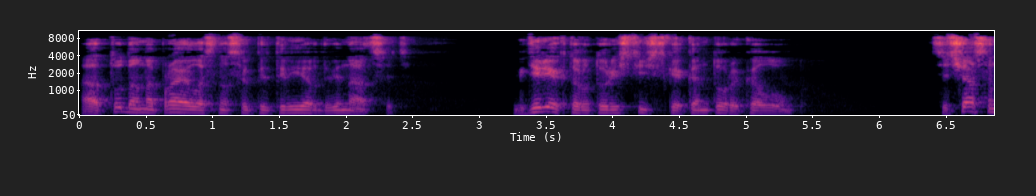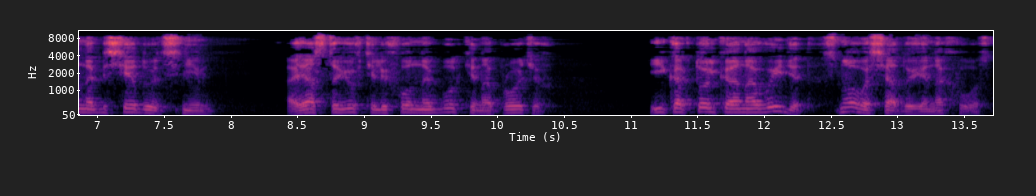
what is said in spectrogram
А оттуда направилась на Сальпетерьер, 12. К директору туристической конторы «Колумб». Сейчас она беседует с ним, а я стою в телефонной будке напротив. И как только она выйдет, снова сяду ей на хвост.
